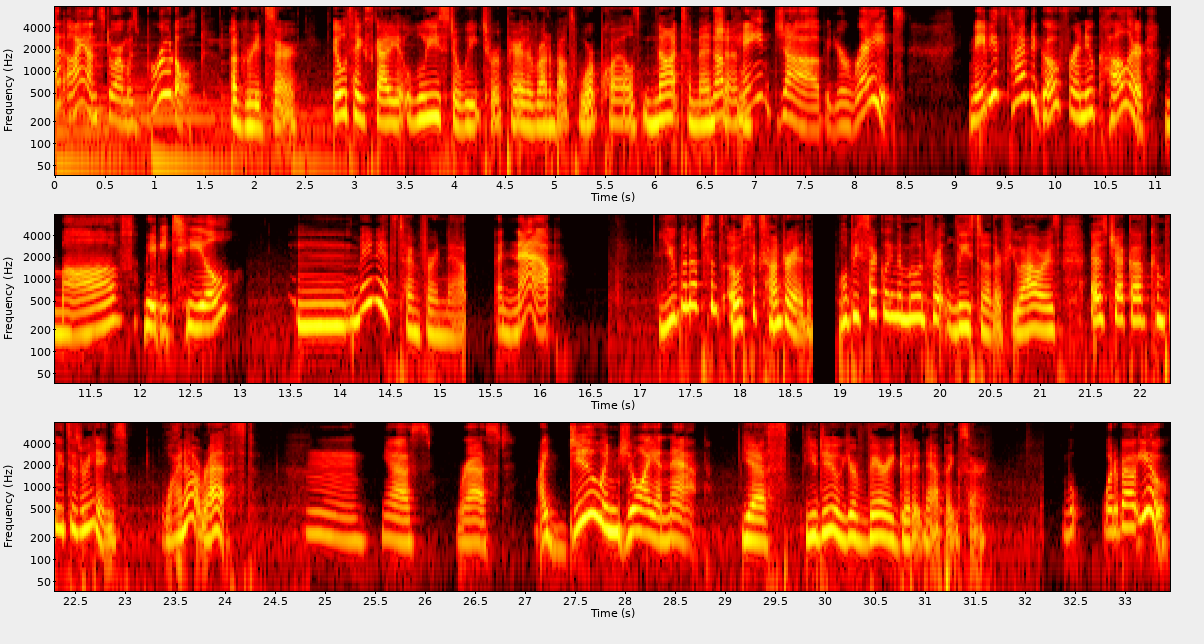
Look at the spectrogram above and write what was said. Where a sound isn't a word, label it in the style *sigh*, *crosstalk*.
That ion storm was brutal. Agreed, sir. It will take Scotty at least a week to repair the runabout's warp coils, not to mention The paint job. You're right. Maybe it's time to go for a new color. Mauve, maybe teal. Mm, maybe it's time for a nap. A nap. You've been up since 0600. We'll be circling the moon for at least another few hours as Chekhov completes his readings. Why not rest? Hmm. Yes. Rest. I do enjoy a nap. Yes, you do. You're very good at napping, sir. W- what about you?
